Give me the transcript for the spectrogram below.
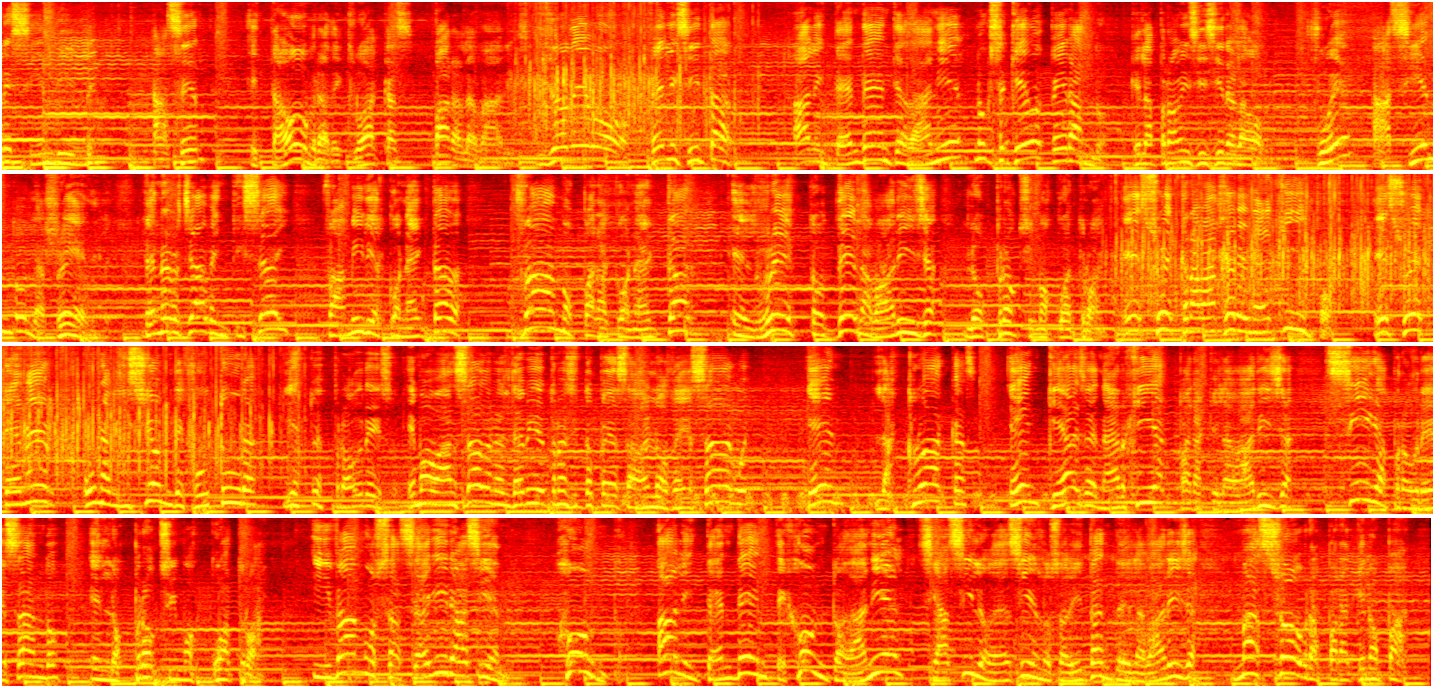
imprescindible hacer esta obra de cloacas para la Varilla. Yo debo felicitar al intendente, a Daniel, no se quedó esperando que la provincia hiciera la obra. Fue haciendo las redes. Tener ya 26 familias conectadas. Vamos para conectar el resto de la varilla los próximos cuatro años. Eso es trabajar en equipo. Eso es tener una visión de futura y esto es progreso. Hemos avanzado en el debido tránsito pesado, en los desagües, en las cloacas, en que haya energía para que la varilla siga progresando en los próximos cuatro años. Y vamos a seguir haciendo junto al intendente, junto a Daniel, si así lo deciden los habitantes de la varilla, más obras para que no pare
